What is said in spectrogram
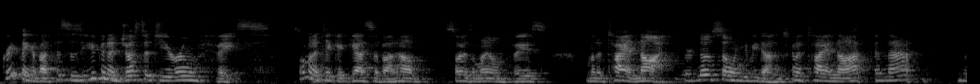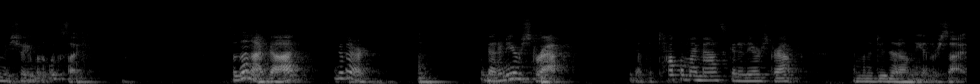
Great thing about this is you can adjust it to your own face. So I'm gonna take a guess about how size of my own face. I'm gonna tie a knot. There's no sewing to be done. I'm just gonna tie a knot in that. Let me show you what it looks like. So then I've got, look at there, I've got an ear strap. So I got the top of my mask and an ear strap. I'm gonna do that on the other side.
